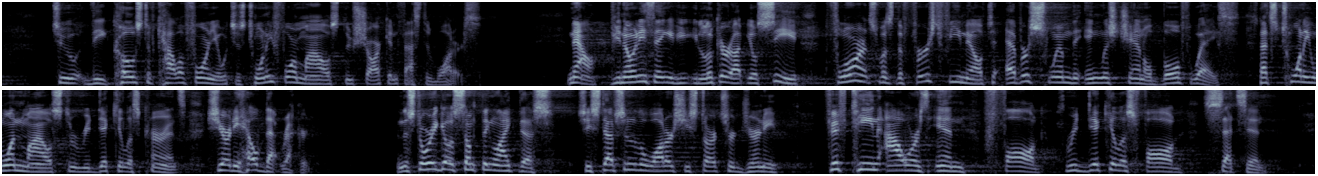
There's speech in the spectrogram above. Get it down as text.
to the coast of California, which is 24 miles through shark infested waters. Now, if you know anything, if you look her up, you'll see Florence was the first female to ever swim the English Channel both ways. That's 21 miles through ridiculous currents. She already held that record. And the story goes something like this She steps into the water, she starts her journey. 15 hours in, fog, ridiculous fog sets in.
